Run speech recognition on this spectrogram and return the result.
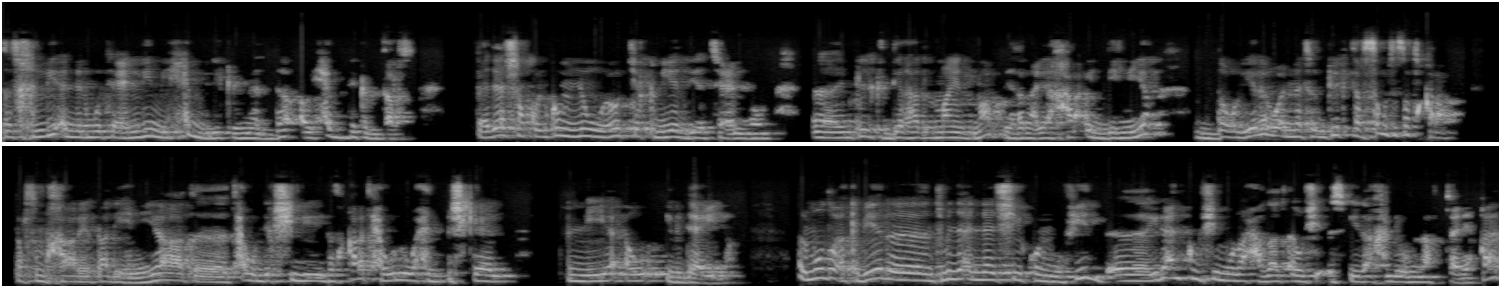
تتخلي أن المتعلم يحب ديك المادة أو يحب ديك الدرس. فعلاش نقول لكم نوعوا التقنيات ديال التعلم؟ آه يمكن لك دير هذا ال mind map اللي هضرنا عليها خرائط ذهنية الدور ديالها هو أن يمكن لك ترسم وتتقرا ترسم خريطه ذهنية تحول داكشي اللي تقرأ تحول لواحد الأشكال. فنيه أو إبداعية. الموضوع كبير نتمنى أن الشيء يكون مفيد. إذا عندكم شي ملاحظات أو شي أسئلة خليهم لنا في التعليقات.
